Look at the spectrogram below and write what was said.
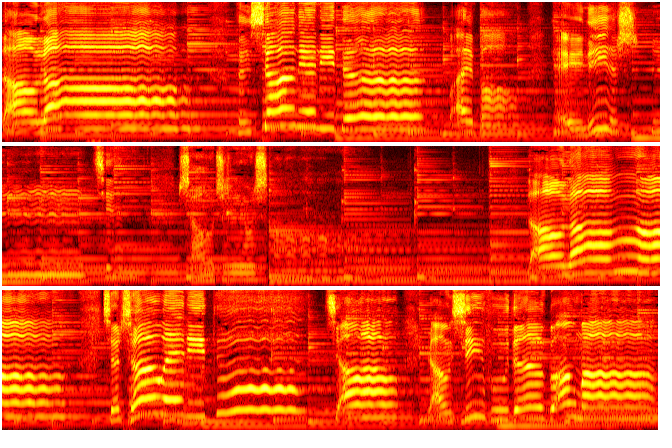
姥姥，很想念你的怀抱，陪你的时间少之又少。姥姥，想成为你的骄傲，让幸福的光芒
